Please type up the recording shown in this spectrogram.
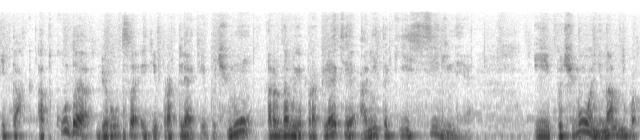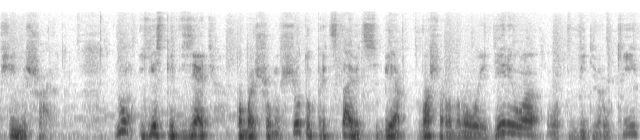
Итак, откуда берутся эти проклятия? Почему родовые проклятия, они такие сильные? И почему они нам вообще мешают? Ну, если взять по большому счету, представить себе ваше родовое дерево вот в виде руки,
